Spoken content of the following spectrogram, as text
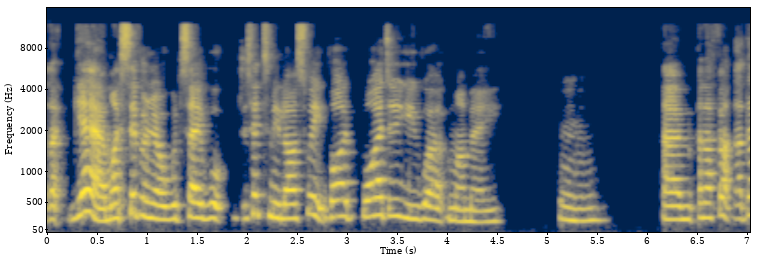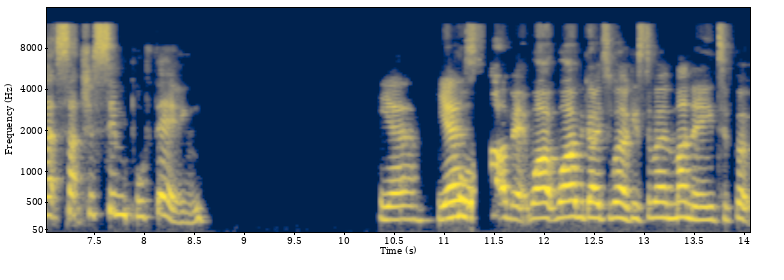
Like, yeah, my seven year old would say, Well, said to me last week, why why do you work, mummy? Mm. Um, and I felt that that's such a simple thing. Yeah. Yes. Part of it. Why why we go to work is to earn money to put,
